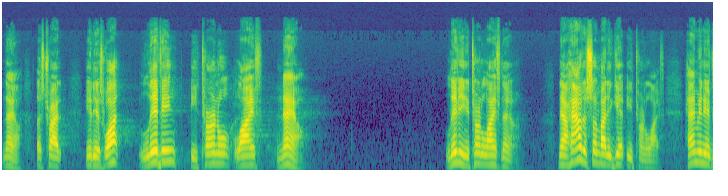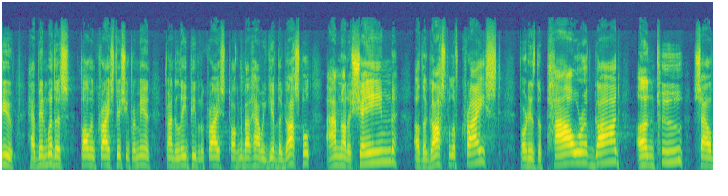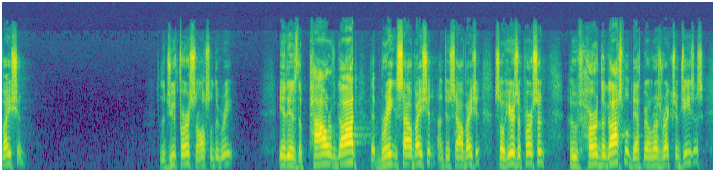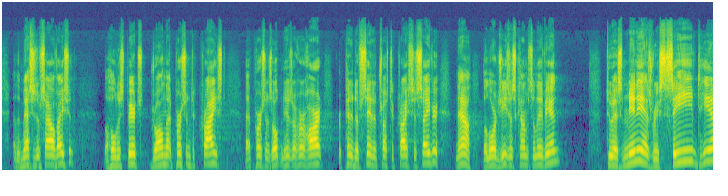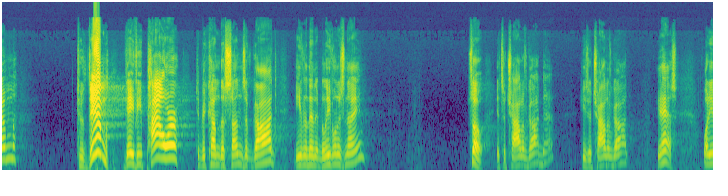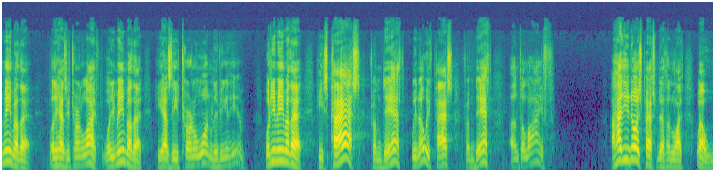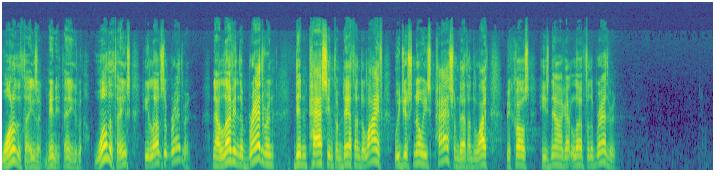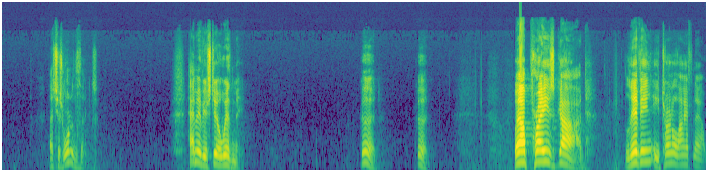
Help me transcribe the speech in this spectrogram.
Now. Let's try it. It is what? Living eternal life now. Living eternal life now. Now, how does somebody get eternal life? How many of you have been with us following Christ, fishing for men, trying to lead people to Christ, talking about how we give the gospel? I'm not ashamed of the gospel of Christ, for it is the power of God unto salvation. To the Jew first and also the Greek. It is the power of God that brings salvation unto salvation. So here's a person who's heard the gospel, death, burial, and resurrection of Jesus, and the message of salvation. The Holy Spirit's drawn that person to Christ. That person has opened his or her heart repented of sin and trusted Christ as Savior. Now the Lord Jesus comes to live in. To as many as received Him, to them gave He power to become the sons of God, even to them that believe on His name. So, it's a child of God now? He's a child of God? Yes. What do you mean by that? Well, he has eternal life. What do you mean by that? He has the eternal one living in him. What do you mean by that? He's passed from death. We know we've passed from death unto life. How do you know he's passed from death unto life? Well, one of the things, many things, but one of the things, he loves the brethren. Now, loving the brethren didn't pass him from death unto life. We just know he's passed from death unto life because he's now got love for the brethren. That's just one of the things. How many of you are still with me? Good, good. Well, praise God. living eternal life now.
